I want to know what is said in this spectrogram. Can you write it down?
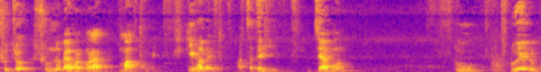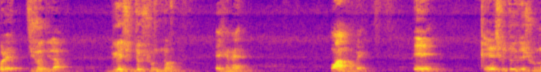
সূচক শূন্য ব্যবহার করার মাধ্যমে। কীভাবে? আচ্ছা দেখি। যেমন টু টু এর উপরে জিরো দিলাম। দুইয়ের সূচক শূন্য, এখানে ওয়ান হবে। এ এর সূচক যদি শূন্য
